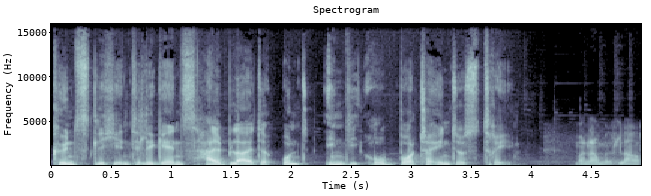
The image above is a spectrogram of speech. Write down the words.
künstliche Intelligenz, Halbleiter und in die Roboterindustrie. Mein Name ist Lars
